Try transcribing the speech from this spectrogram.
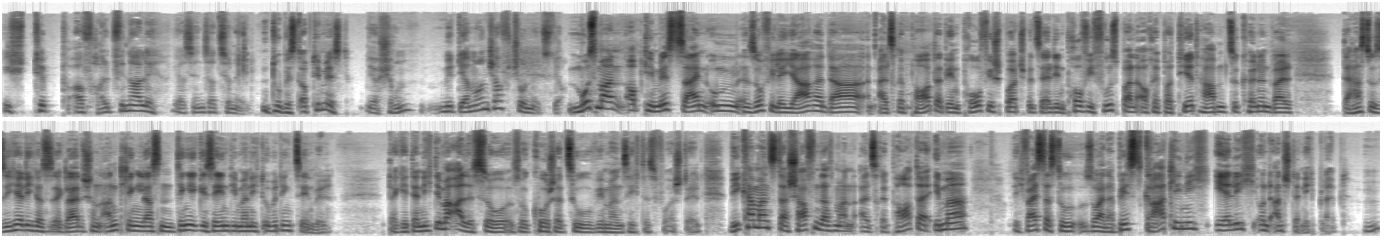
ich tippe auf Halbfinale, wäre sensationell. Du bist Optimist? Ja, schon. Mit der Mannschaft schon jetzt, ja. Muss man Optimist sein, um so viele Jahre da als Reporter den Profisport, speziell den Profifußball auch reportiert haben zu können? Weil da hast du sicherlich, das ist ja gleich schon anklingen lassen, Dinge gesehen, die man nicht unbedingt sehen will. Da geht ja nicht immer alles so, so koscher zu, wie man sich das vorstellt. Wie kann man es da schaffen, dass man als Reporter immer Ich weiß, dass du so einer bist, geradlinig, ehrlich und anständig bleibt. Hm?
